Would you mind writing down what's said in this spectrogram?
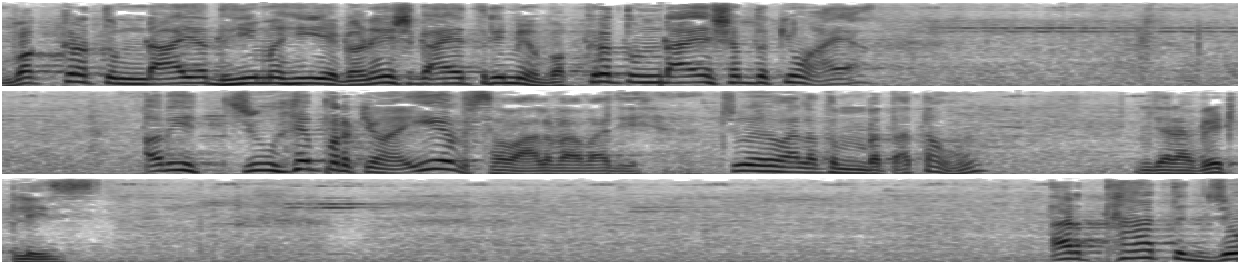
वक्रतुंडाय धीम ही ये गणेश गायत्री में वक्र तुंडाय शब्द क्यों आया? और ये चूहे पर क्यों आया? ये सवाल बाबा जी है। चूहे वाला तो मैं बताता हूँ। जरा वेट प्लीज़। अर्थात जो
